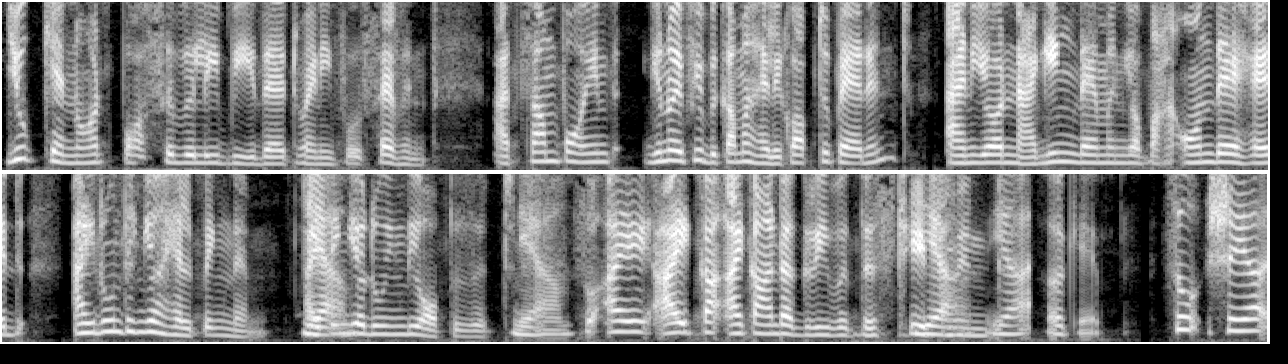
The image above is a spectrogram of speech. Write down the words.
You cannot possibly be there twenty four seven. At some point, you know, if you become a helicopter parent and you're nagging them and you're on their head, I don't think you're helping them. I think you're doing the opposite. yeah. So I I can't, I can't agree with this statement. Yeah, yeah, okay. So, Shreya,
